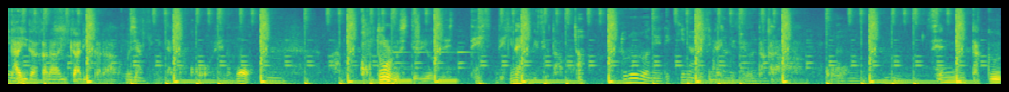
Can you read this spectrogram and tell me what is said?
ええ。怠惰から怒りから無邪気みたいなこういうのものコントロールしてるようででできないんですントロールはねできないできないんですよだからこう選択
